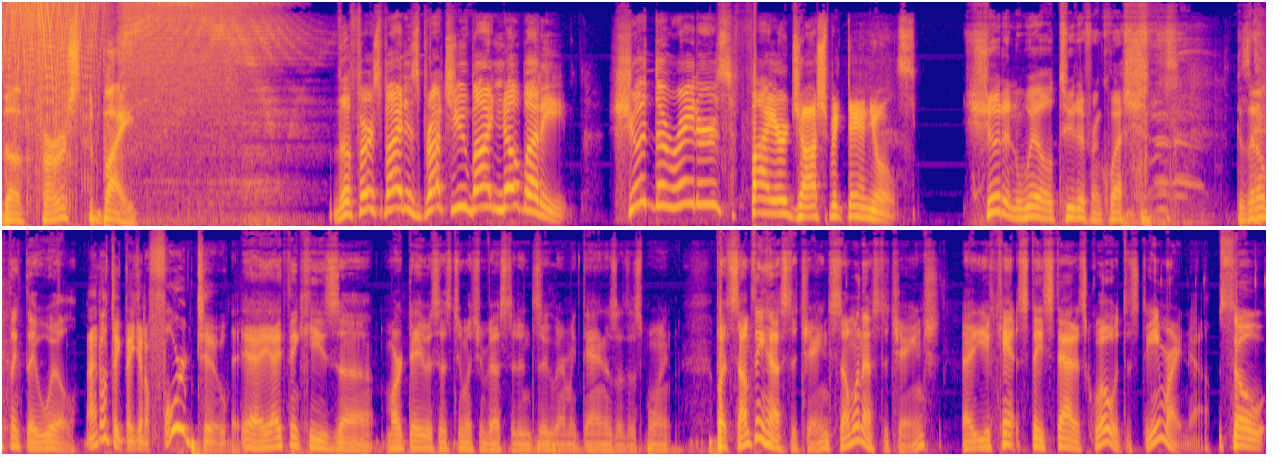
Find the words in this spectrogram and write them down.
The first bite. The first bite is brought to you by nobody. Should the Raiders fire Josh McDaniels? Should and will, two different questions. Because I don't think they will. I don't think they can afford to. Yeah, I think he's uh, Mark Davis has too much invested in Ziegler and McDaniels at this point. But something has to change. Someone has to change. Uh, you can't stay status quo with this team right now. So,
